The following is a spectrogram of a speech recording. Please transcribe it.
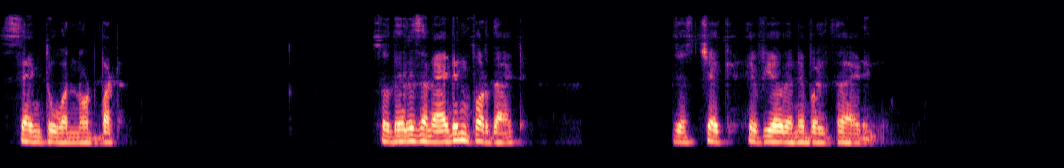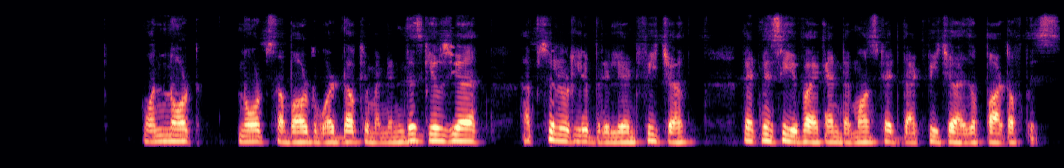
Send to OneNote button. So there is an add-in for that. Just check if you have enabled the add-in. OneNote notes about Word document and this gives you a absolutely brilliant feature. Let me see if I can demonstrate that feature as a part of this.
